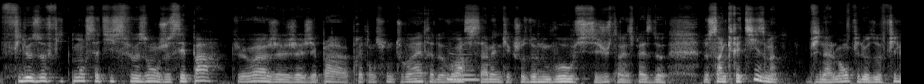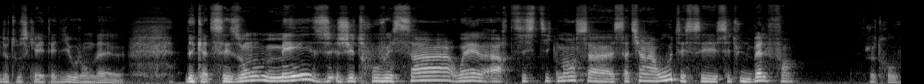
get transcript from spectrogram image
philosophiquement satisfaisant. Je sais pas, tu vois, j'ai- pas la prétention de tout connaître et de voir Mhm. si ça amène quelque chose de nouveau ou si c'est juste un espèce de, de syncrétisme finalement philosophique de tout ce qui a été dit au long de la, des quatre saisons, mais j'ai trouvé ça, ouais, artistiquement, ça, ça tient la route et c'est c'est une belle fin, je trouve.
